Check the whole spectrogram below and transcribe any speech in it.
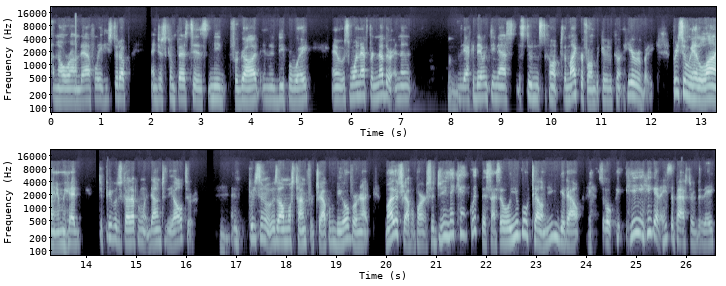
an all round athlete. He stood up and just confessed his need for God in a deeper way, and it was one after another. And then Mm, the academic dean asked the students to come up to the microphone because we couldn't hear everybody. Pretty soon we had a line and we had just people just got up and went down to the altar. Hmm. And pretty soon it was almost time for chapel to be over. And I, my other chapel partner said, Gene, they can't quit this. I said, Well, you go tell them, you can get out. so he- he got he's the pastor today.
